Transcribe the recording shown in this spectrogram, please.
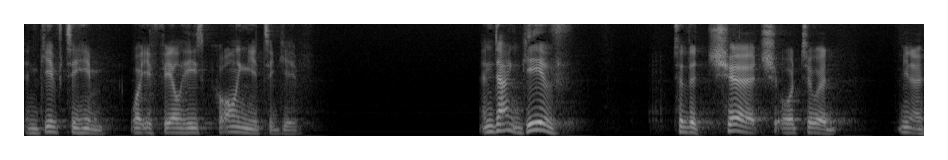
and give to Him what you feel He's calling you to give. And don't give to the church or to a, you know,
